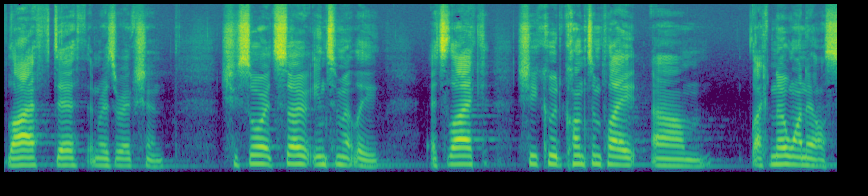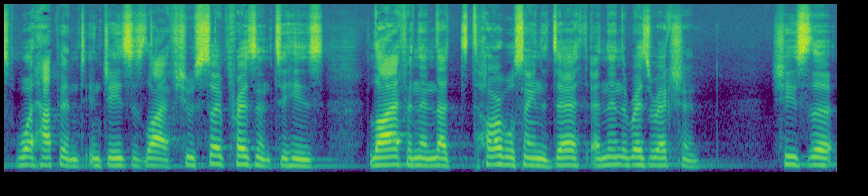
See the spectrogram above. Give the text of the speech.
life, death, and resurrection. She saw it so intimately. It's like she could contemplate um, like no one else what happened in Jesus' life. She was so present to his life and then that horrible scene, the death, and then the resurrection. She's the,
